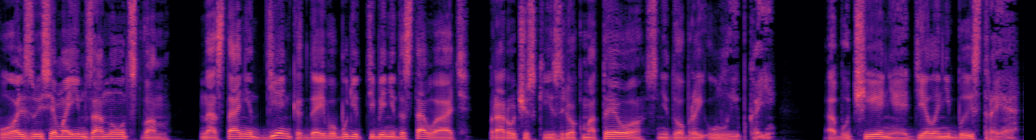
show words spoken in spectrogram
Пользуйся моим занудством. Настанет день, когда его будет тебе недоставать. пророчески изрек Матео с недоброй улыбкой. «Обучение — дело не быстрое.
